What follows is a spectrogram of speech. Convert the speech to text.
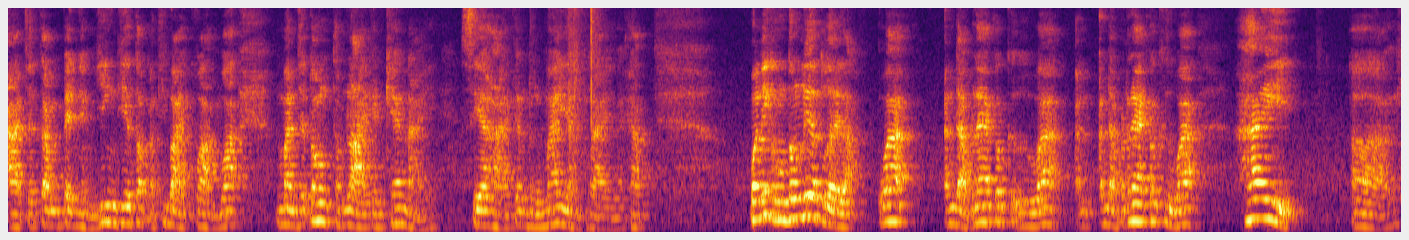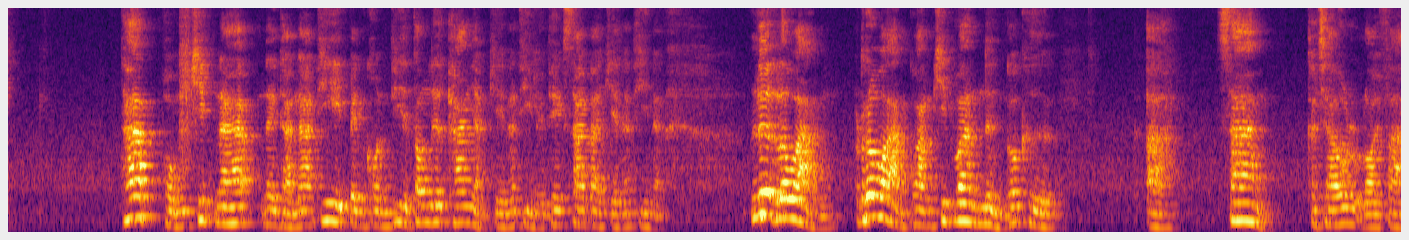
อาจจะจำเป็นอย่างยิ่งที่จะต้องอธิบายความว่า มันจะต้องทำลายกันแค่ไหน เสียหายกันหรือไม่อย่างไรนะครับ วันนี้คงต้องเลือกเลยล่ะว่าอันดับแรกก็คือว่าอันดับแรกก็คือว่าให้อ่อ ถ้าผมคิดนะฮะในฐานะที่เป็นคนที่จะต้องเลือกข้างอย่างเกณฑ์นาทีหรือเทคไซด์บายเกณฑ์นาทีเนี่ยเลือกระหว่างระหว่างความคิดว่าหนึ่งก็คืออสร้างกระเช้าลอยฟ้า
